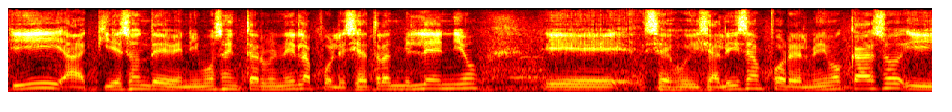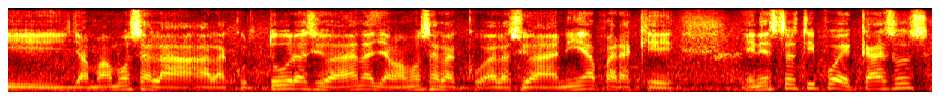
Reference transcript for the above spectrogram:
y aquí es donde venimos a intervenir la Policía Transmilenio, eh, se judicializan por el mismo caso y llamamos a la, cultura ciudadana, llamamos a la, ciudadanía para que en estos tipos de casos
